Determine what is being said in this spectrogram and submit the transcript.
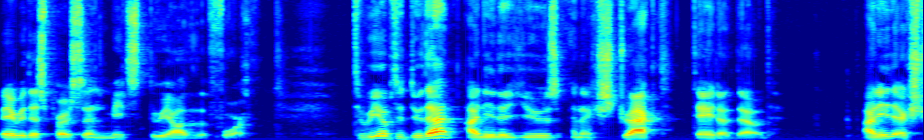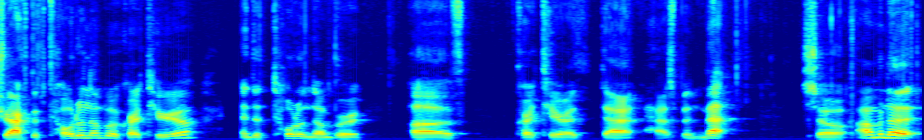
maybe this person meets three out of the four. To be able to do that, I need to use an extract data node. I need to extract the total number of criteria and the total number of criteria that has been met. So I'm going to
